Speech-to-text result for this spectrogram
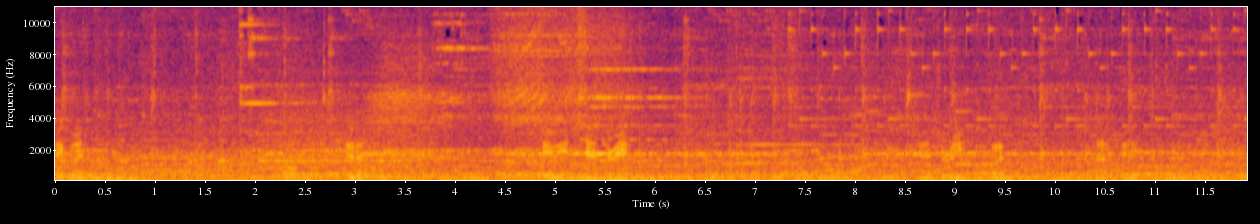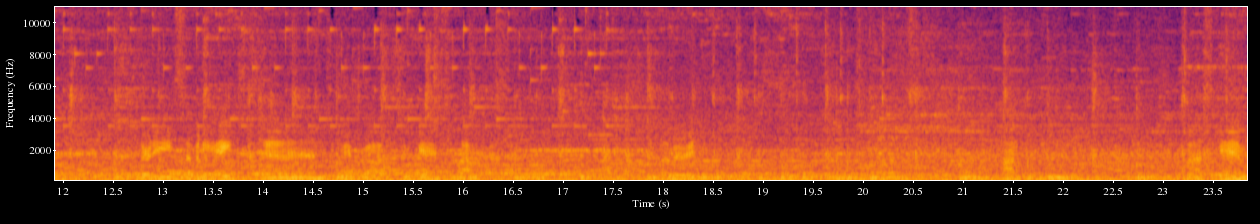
Big win. Get it. Baby, Tangerine. Tangerine, good. Look at that pay. 3078 and we've got two games left. Baby. Come. Last game.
